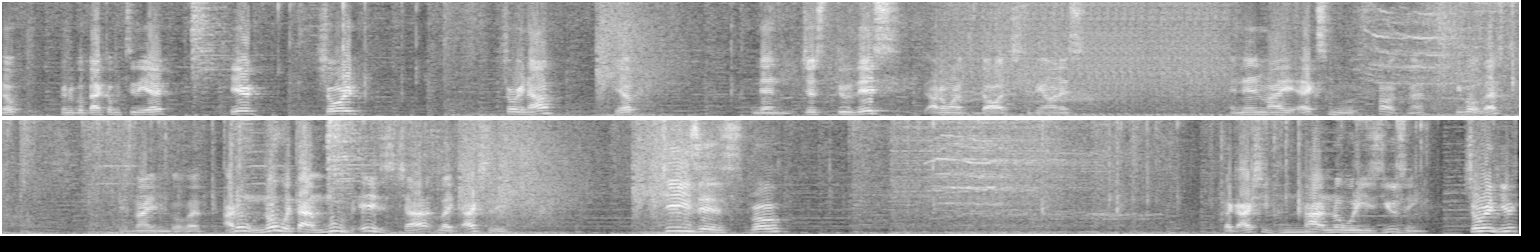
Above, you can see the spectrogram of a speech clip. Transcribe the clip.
Nope. Gonna go back up into the air. Here. Shorty. Shorty now. Yep. And then just do this. I don't want to dodge, to be honest. And then my X move. Fuck, man. You go left? He's not even go left. I don't know what that move is, chat. Like, actually. Jesus, bro. Like, I actually do not know what he's using. So right here.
